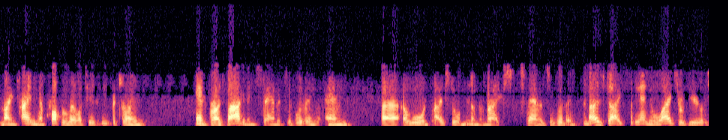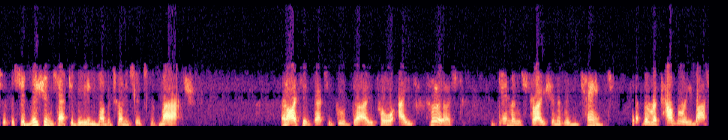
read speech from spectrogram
maintaining a proper relativity between enterprise bargaining standards of living and uh, award-based or minimum rates standards of living. And those dates for the annual wage review is that the submissions have to be in by the 26th of March. And I think that's a good day for a first demonstration of intent that the recovery must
